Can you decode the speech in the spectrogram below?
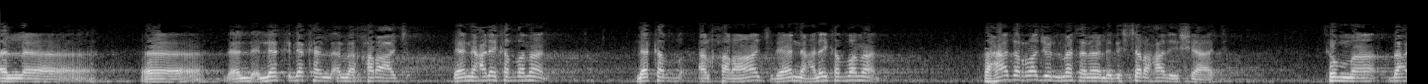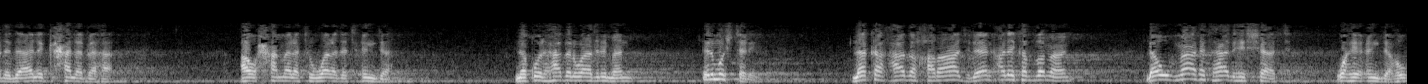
آه، لك لك الخراج لأن عليك الضمان. لك الخراج لأن عليك الضمان. فهذا الرجل مثلا الذي اشترى هذه الشاة ثم بعد ذلك حلبها أو حملت وولدت عنده. نقول هذا الولد لمن؟ للمشتري. لك هذا الخراج لأن عليك الضمان. لو ماتت هذه الشاة وهي عنده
